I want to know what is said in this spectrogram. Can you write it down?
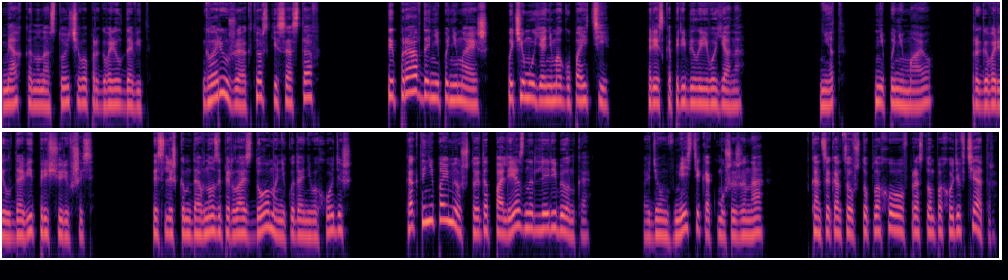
Мягко, но настойчиво проговорил Давид. Говорю же, актерский состав. Ты правда не понимаешь, почему я не могу пойти? Резко перебила его Яна. Нет, не понимаю, проговорил Давид, прищурившись. Ты слишком давно заперлась дома, никуда не выходишь. Как ты не поймешь, что это полезно для ребенка? Пойдем вместе, как муж и жена. В конце концов, что плохого в простом походе в театр?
